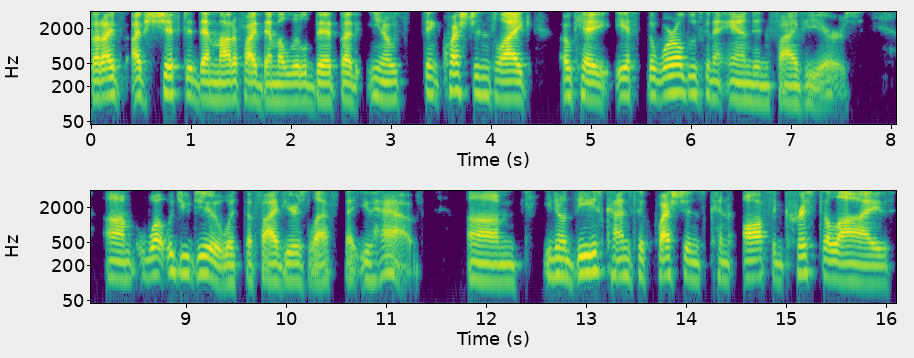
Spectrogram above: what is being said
but i've i've shifted them modified them a little bit. But you know think questions like okay if the world was going to end in five years um, what would you do with the five years left that you have um, you know these kinds of questions can often crystallize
